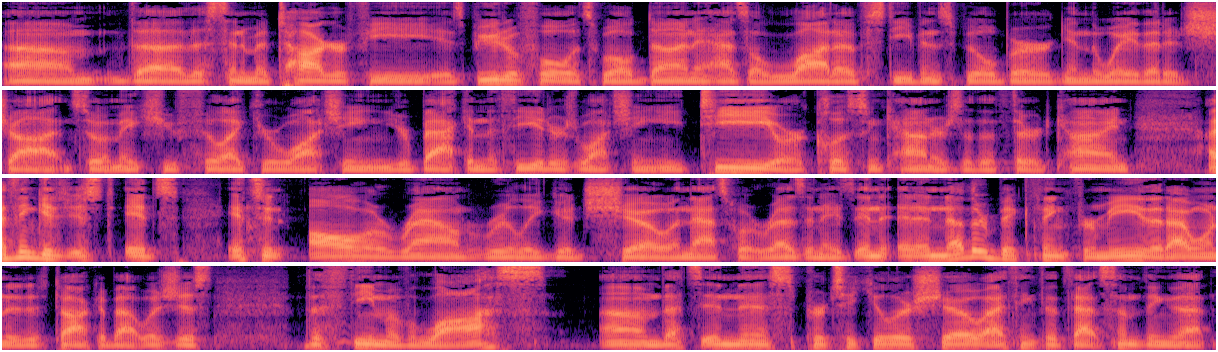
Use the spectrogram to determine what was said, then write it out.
Um, the the cinematography is beautiful. It's well done. It has a lot of Steven Spielberg in the way that it's shot, and so it makes you feel like you're watching. You're back in the theaters watching E.T. or Close Encounters of the Third Kind. I think it's just it's it's an all around really good show, and that's what resonates. And, and another big thing for me that I wanted to talk about was just the theme of loss um, that's in this particular show. I think that that's something that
